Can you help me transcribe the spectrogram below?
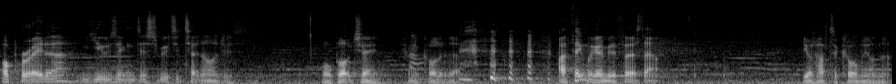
operator using distributed technologies or blockchain, if you want to call it that. I think we're going to be the first out. You'll have to call me on that.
